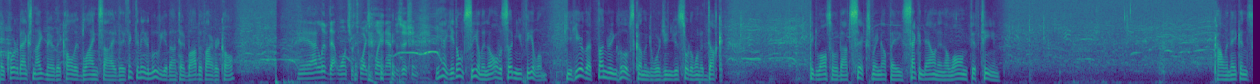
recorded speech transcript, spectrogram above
A quarterback's nightmare. They call it blindside. They think they made a movie about that, Bob, if I recall. Yeah, I lived that once or twice playing that position. Yeah, you don't see them, and all of a sudden you feel them. You hear that thundering hooves coming towards you, and you just sort of want to duck. Big loss of about six, bring up a second down and a long 15. Colin Akins,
